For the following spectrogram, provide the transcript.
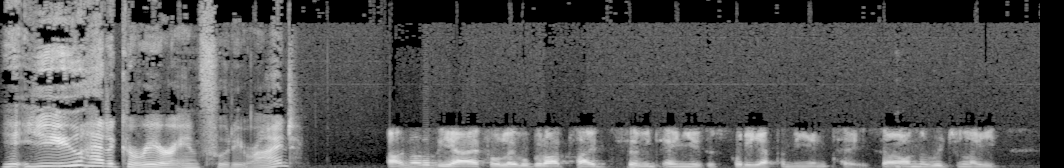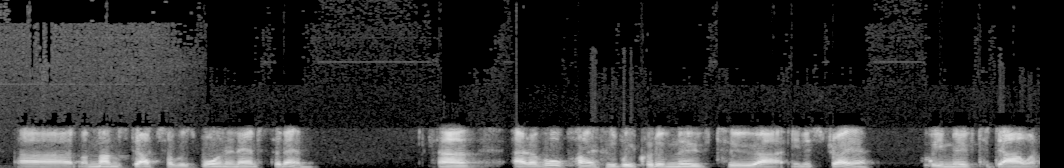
You, you had a career in footy, right? Uh, not at the AFL level, but I played 17 years of footy up in the NT. So I'm originally, uh, my mum's Dutch. I was born in Amsterdam. Uh, out of all places we could have moved to uh, in Australia, we moved to Darwin.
